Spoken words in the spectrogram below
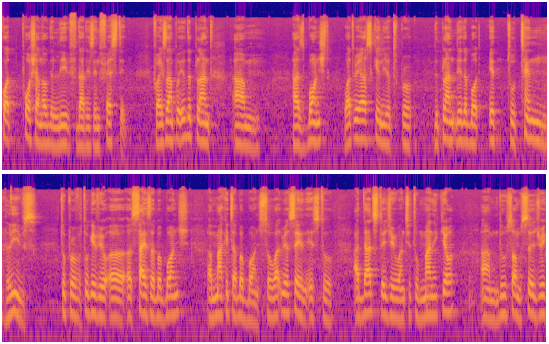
cut portion of the leaf that is infested. For example, if the plant um, has bunched, what we're asking you to the plant need about 8 to 10 leaves to, to give you a, a sizable bunch, a marketable bunch. So what we're saying is to, at that stage, we want you to manicure, um, do some surgery,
